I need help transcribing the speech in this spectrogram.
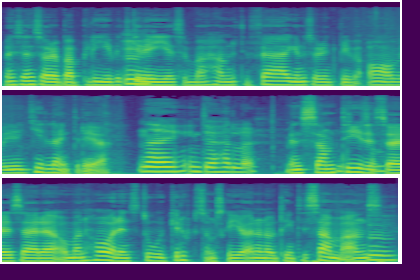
Men sen så har det bara blivit Mm. grejer som bara hamnat i vägen och så har det inte blivit av. Jag gillar inte det. Nej, inte jag heller. Men samtidigt så är det så här, om man har en stor grupp som ska göra någonting tillsammans. Mm.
